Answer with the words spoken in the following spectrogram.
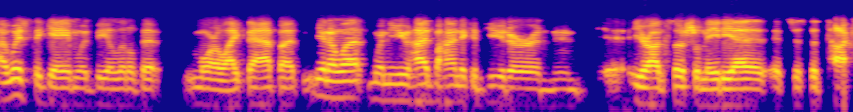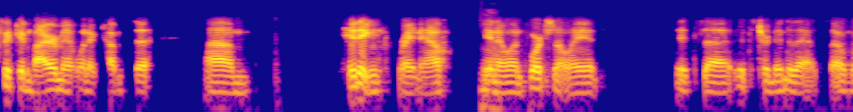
I wish the game would be a little bit more like that. But you know what? When you hide behind a computer and, and you're on social media, it's just a toxic environment when it comes to um, hitting right now. Yeah. You know, unfortunately, it, it's uh, it's turned into that. So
